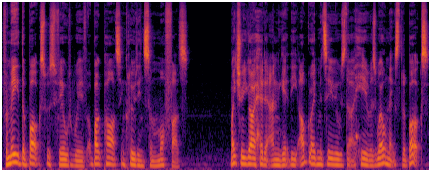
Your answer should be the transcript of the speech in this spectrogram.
For me, the box was filled with bug parts including some moth fuzz. Make sure you go ahead and get the upgrade materials that are here as well next to the box.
